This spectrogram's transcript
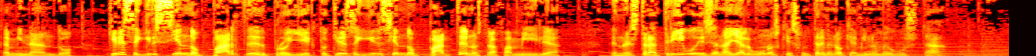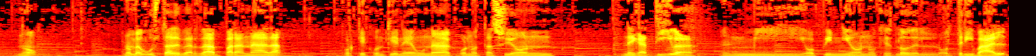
caminando, quiere seguir siendo parte del proyecto, quiere seguir siendo parte de nuestra familia, de nuestra tribu, dicen ahí algunos que es un término que a mí no me gusta, ¿no? No me gusta de verdad para nada, porque contiene una connotación negativa, en mi opinión, ¿no? Que es lo de lo tribal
